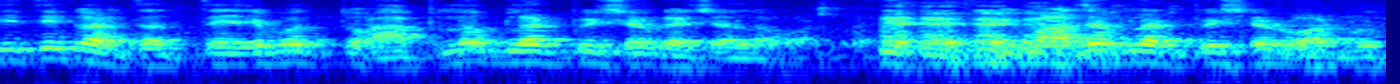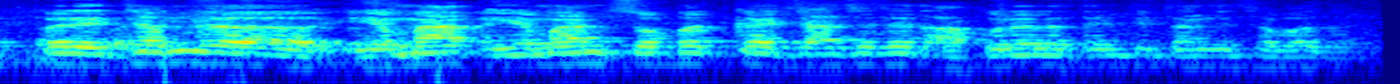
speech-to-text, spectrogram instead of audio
ते ते करतात. त्याच्याबद्दल आपलं ब्लड प्रेशर कशाला वाढतं मी माझं ब्लड प्रेशर वाढवत आय सोबत काय चान्सेस आहेत? अकोल्याला त्यांची चांगली सभा झाली?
